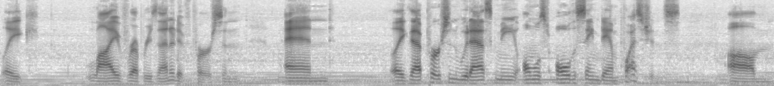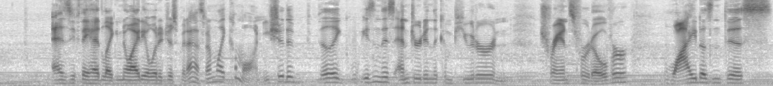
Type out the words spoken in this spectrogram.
like live representative person. And like that person would ask me almost all the same damn questions um as if they had like no idea what had just been asked. And i'm like come on you should have like isn't this entered in the computer and transferred over why doesn't this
